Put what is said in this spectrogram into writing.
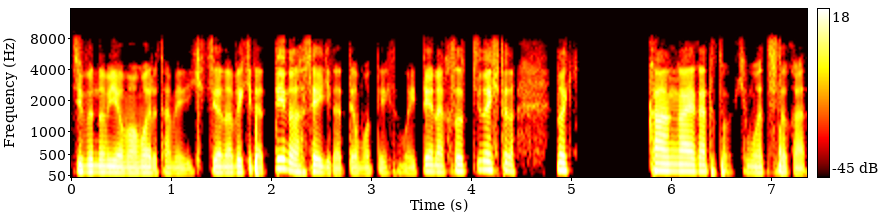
自分の身を守るために必要なべきだっていうのが正義だって思ってる人もいて、なんかそっちの人がの考え方とか気持ちとか、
